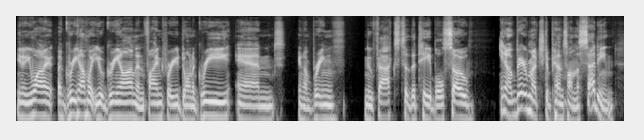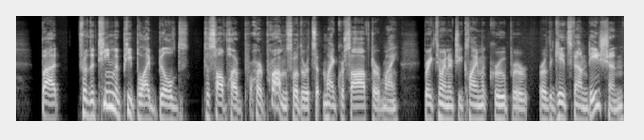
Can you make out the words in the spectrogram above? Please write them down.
you know, you want to agree on what you agree on and find where you don't agree and, you know, bring new facts to the table. So, you know, it very much depends on the setting. But for the team of people I build to solve hard, hard problems, whether it's at Microsoft or my Breakthrough Energy Climate Group or, or the Gates Foundation,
